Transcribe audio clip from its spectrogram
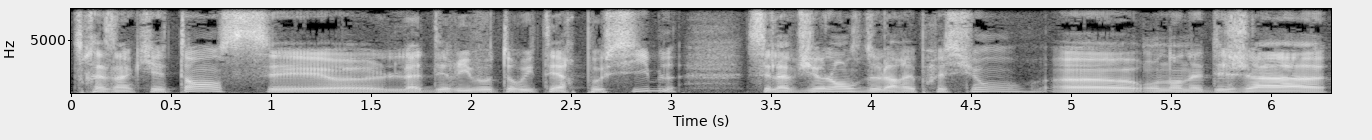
très inquiétant, c'est la dérive autoritaire possible, c'est la violence de la répression. On en est déjà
